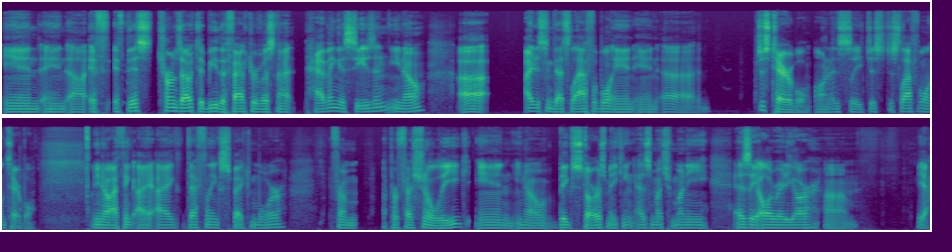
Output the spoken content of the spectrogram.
And and uh, if if this turns out to be the factor of us not having a season, you know, uh, I just think that's laughable and and uh, just terrible, honestly, just just laughable and terrible you know, I think I, I definitely expect more from a professional league and, you know, big stars making as much money as they already are. Um, yeah,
